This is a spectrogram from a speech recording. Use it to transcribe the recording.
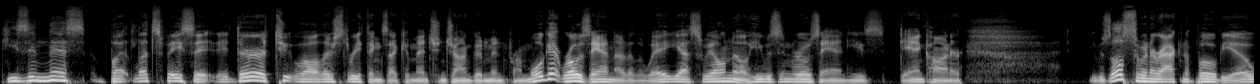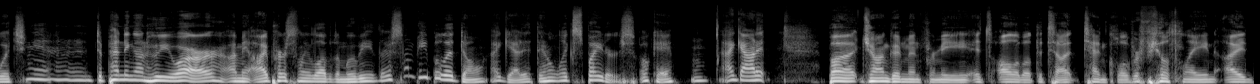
he's in this, but let's face it, it, there are two. Well, there's three things I can mention John Goodman from. We'll get Roseanne out of the way. Yes, we all know he was in Roseanne. He's Dan Connor. He was also in Arachnophobia, which, eh, depending on who you are, I mean, I personally love the movie. There's some people that don't. I get it. They don't like spiders. Okay, mm, I got it. But John Goodman, for me, it's all about the t- 10 Cloverfield Lane. I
